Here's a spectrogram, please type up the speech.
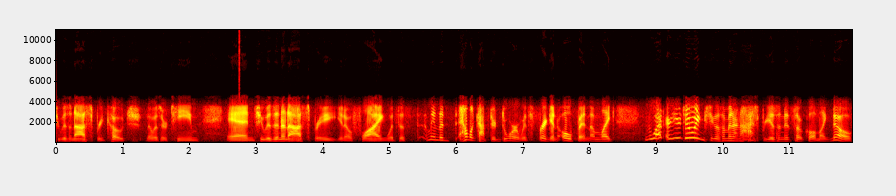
She was an Osprey coach. That was her team, and she was in an Osprey. You know, flying with this I mean, the helicopter door was friggin' open. I'm like, what are you doing? She goes, I'm in an Osprey. Isn't it so cool? I'm like, no.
